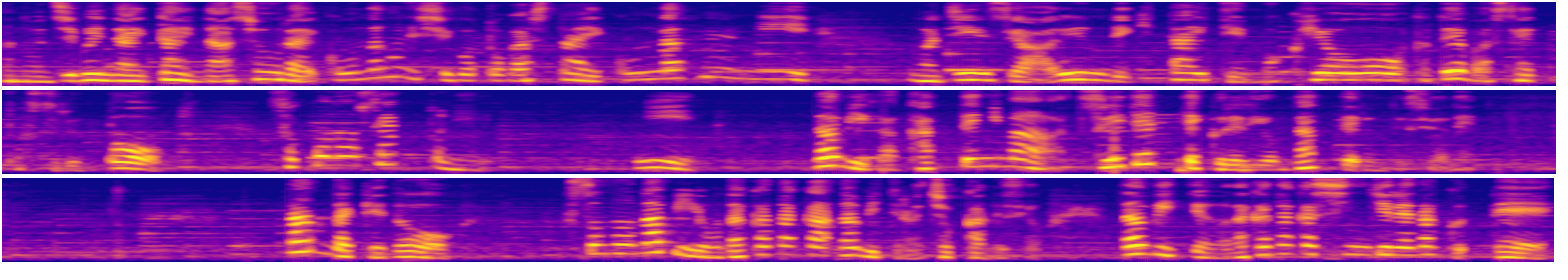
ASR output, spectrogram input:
あの自分になりたいな将来こんな風に仕事がしたいこんな風にまあ人生を歩んでいきたいっていう目標を例えばセットするとそこのセットににナビが勝手にまあ連れてってくれるようになってるんですよね。なんだけどそのナビをなかなかナビっていうのは直感ですよ。ナビっていうのはなかなか信じれなくて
